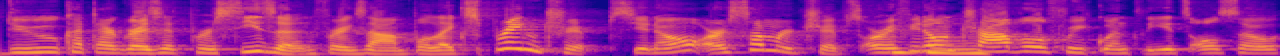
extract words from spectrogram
do categorize it per season, for example, like spring trips, you know, or summer trips. Or if you mm-hmm. don't travel frequently, it's also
